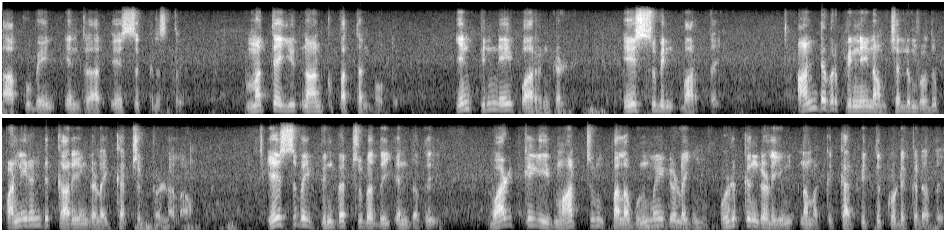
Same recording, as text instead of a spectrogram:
ஆக்குவேன் என்றார் இயேசு கிறிஸ்து. மத்தையு நான்கு பத்தொன்பது. என் பின்னே வாருங்கள். இயேசுவின் வார்த்தை. ஆண்டவர் பின்னே நாம் செல்லும்போது பன்னிரண்டு காரியங்களை கற்றுக்கொள்ளலாம். இயேசுவை பின்பற்றுவது என்பது வாழ்க்கையை மாற்றும் பல உண்மைகளையும் ஒழுக்கங்களையும் நமக்கு கற்பித்துக் கொடுக்கிறது.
